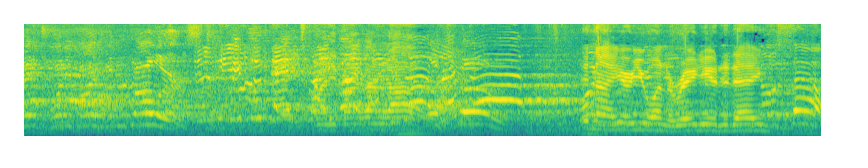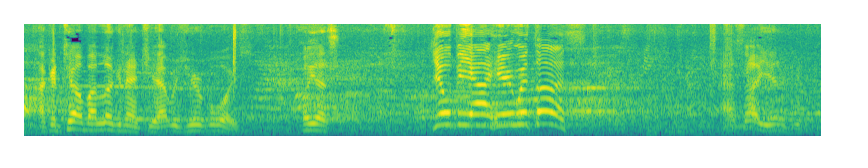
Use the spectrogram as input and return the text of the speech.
pay $2,500. People pay $2,500. Let's go. Didn't I hear you on the radio today? I could tell by looking at you. That was your voice. Oh, yes. You'll be out here with us. I saw you interview.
